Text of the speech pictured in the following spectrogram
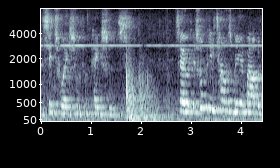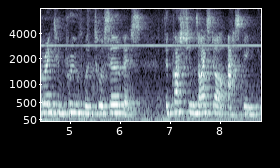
the situation for patients. So if somebody tells me about a great improvement to a service, the questions I start asking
